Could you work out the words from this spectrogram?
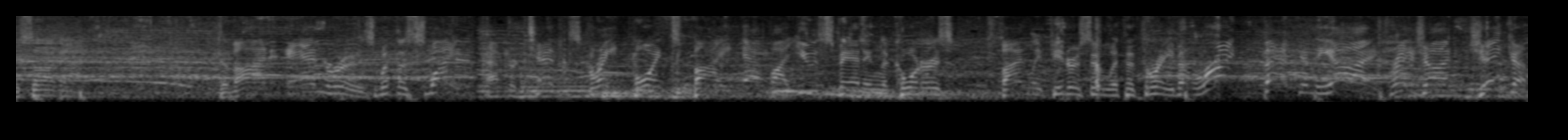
Osaghae. Devon Andrews with the swipe after 10 straight points by FIU spanning the quarters. Finally, Peterson with the three, but right back in the eye, Trejon Jacob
